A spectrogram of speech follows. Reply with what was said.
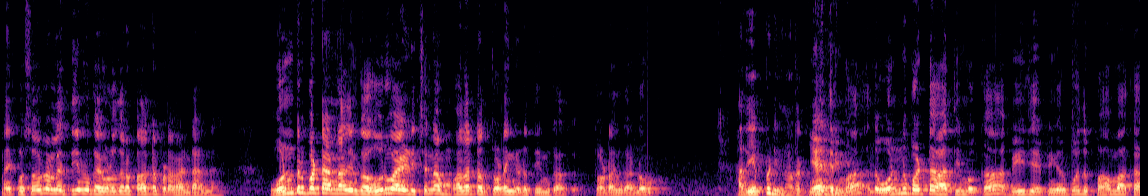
நான் இப்போ சொல்கிறேன்ல திமுக இவ்வளோ தூரம் பதட்டப்பட வேண்டான்னு. ஒன்றுபட்ட அதிமுக உருவாயிடுச்சுன்னா பதட்டம் தொடங்கிடும் திமுகவுக்கு. தொடங்கணும். அது எப்படி நடக்கும்? ஏன் தெரியுமா? அந்த ஒன்றுபட்ட அதிமுக பிஜேபிங்கிற போது பாமக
